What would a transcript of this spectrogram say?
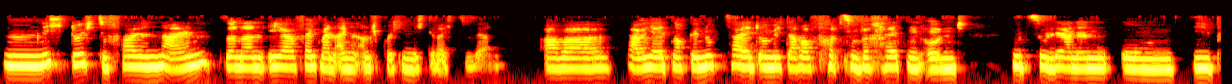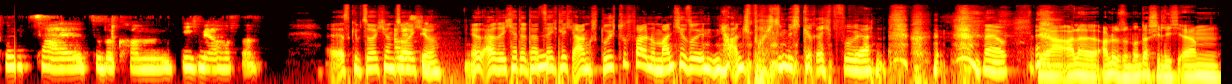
Nicht durchzufallen, nein, sondern eher vielleicht meinen eigenen Ansprüchen nicht gerecht zu werden. Aber da habe ich ja jetzt noch genug Zeit, um mich darauf vorzubereiten und gut zu lernen, um die Punktzahl zu bekommen, die ich mir erhoffe. Es gibt solche und Aber solche. Also ich hätte hm? tatsächlich? Angst durchzufallen und manche so in den Ansprüchen nicht gerecht zu werden. naja. Ja, alle, alle sind unterschiedlich. Ähm,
